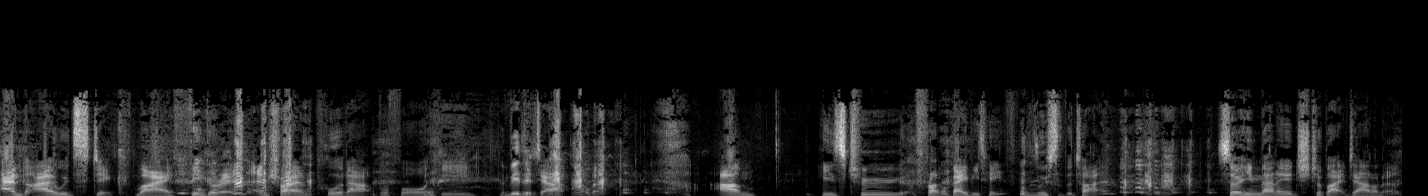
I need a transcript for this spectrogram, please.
and I would stick my finger in and try and pull it out before he Bit bit it. out of it. Um, his two front baby teeth were loose at the time. So he managed to bite down on it,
